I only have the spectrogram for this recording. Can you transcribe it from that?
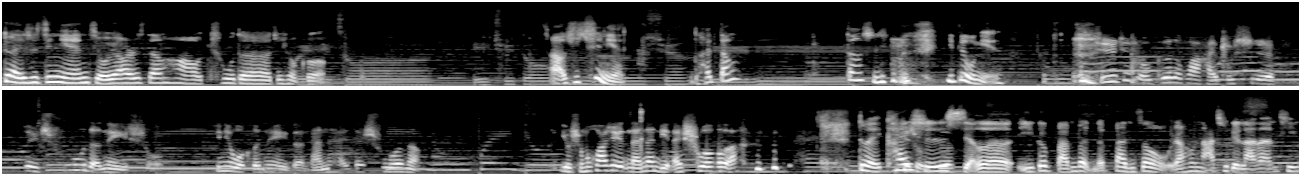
对，是今年九月二十三号出的这首歌。啊，是去年，还当当时一六年。其实这首歌的话，还不是最初的那一首。今天我和那个楠楠还在说呢，有什么花絮，楠楠你来说吧。对，开始写了一个版本的伴奏，然后拿去给兰兰听。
